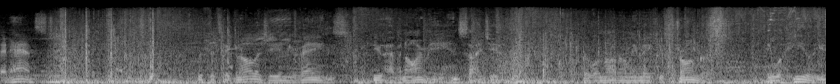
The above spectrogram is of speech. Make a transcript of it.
enhanced. With the technology in your veins, you have an army inside you that will not only make you stronger, it will heal you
